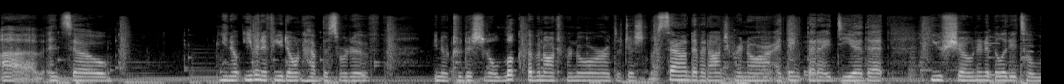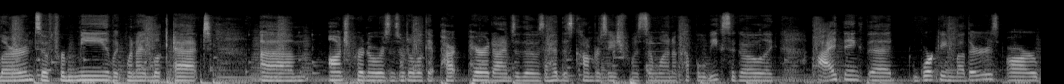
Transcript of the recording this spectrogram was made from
Um, and so, you know, even if you don't have the sort of you know traditional look of an entrepreneur or traditional sound of an entrepreneur i think that idea that you've shown an ability to learn. So for me like when i look at um, entrepreneurs and sort of look at par- paradigms of those i had this conversation with someone a couple of weeks ago like i think that working mothers are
